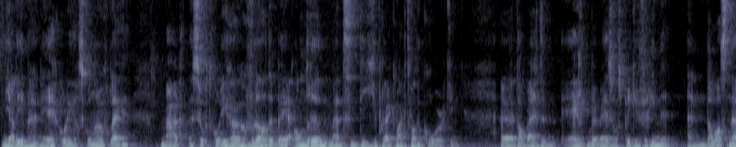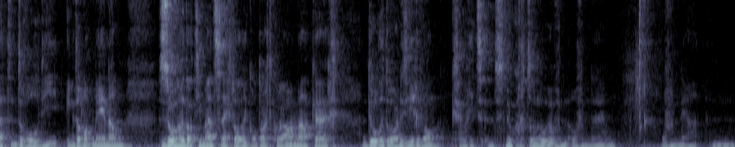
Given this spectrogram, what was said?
niet alleen met hun eigen collega's konden overleggen, maar een soort collega-gevoel hadden bij andere mensen die gebruik maakten van de coworking. Uh, dat werden eigenlijk bij wijze van spreken vrienden. En dat was net de rol die ik dan op mij nam. Zorgen dat die mensen echt wel in contact kwamen met elkaar. Door het organiseren van, ik zeg maar iets, een snoekertoernooi of een, of een, ehm, of een, ja, een,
